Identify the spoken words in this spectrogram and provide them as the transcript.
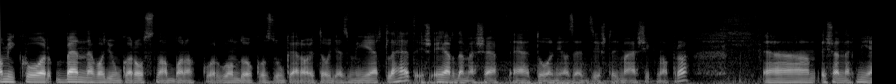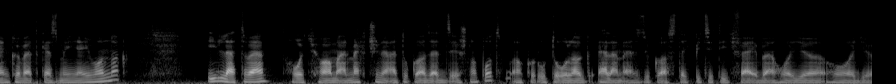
amikor benne vagyunk a rossz napban, akkor gondolkozzunk el rajta, hogy ez miért lehet, és érdemese eltolni az edzést egy másik napra, és ennek milyen következményei vannak. Illetve, hogyha már megcsináltuk az edzésnapot, akkor utólag elemezzük azt egy picit így fejben, hogy, hogy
